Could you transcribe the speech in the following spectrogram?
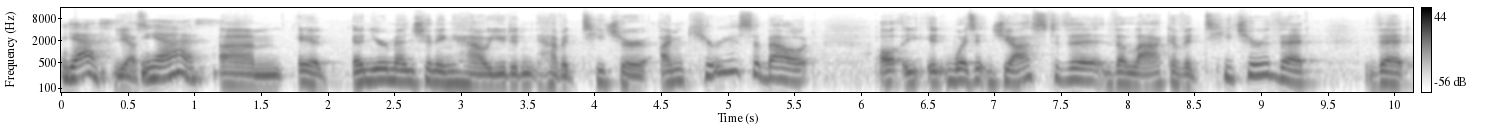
Yes. Yes. Yes. Um, it, and you're mentioning how you didn't have a teacher. I'm curious about was it just the the lack of a teacher that that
